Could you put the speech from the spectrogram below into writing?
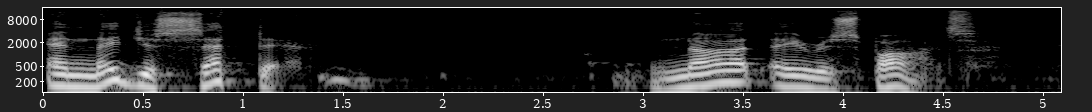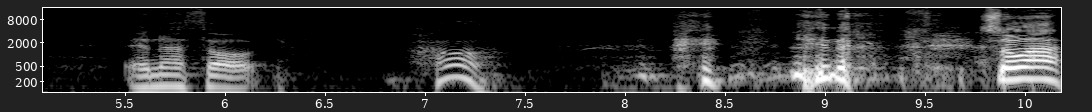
and they just sat there not a response. And I thought, huh. you know, so I,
